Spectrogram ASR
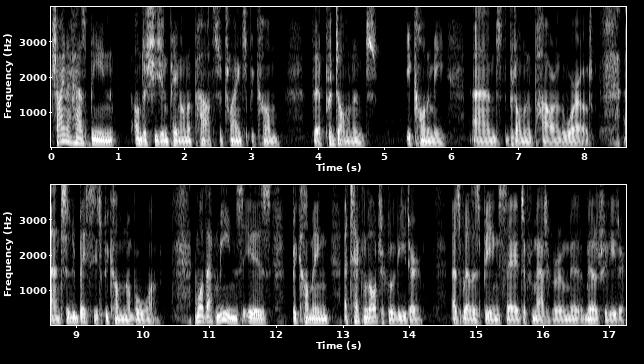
China has been under Xi Jinping on a path to trying to become the predominant economy and the predominant power in the world, and to basically to become number one. And what that means is becoming a technological leader as well as being, say, a diplomatic or a military leader.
